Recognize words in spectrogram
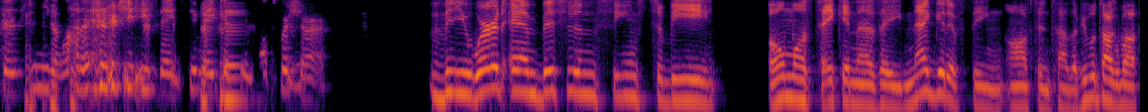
because you need a lot of energy these days to make it that's for sure the word ambition seems to be almost taken as a negative thing oftentimes like people talk about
